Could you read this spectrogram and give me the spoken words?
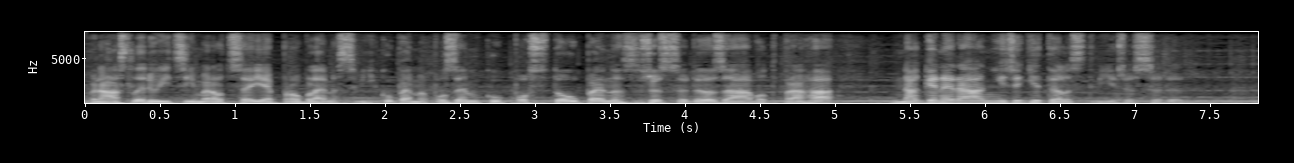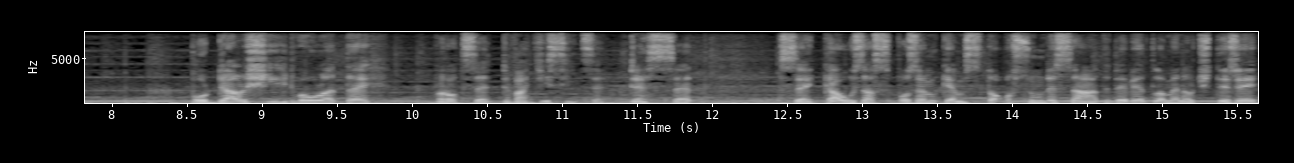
V následujícím roce je problém s výkupem pozemku postoupen z ŘSD Závod Praha na generální ředitelství ŘSD. Po dalších dvou letech, v roce 2010, se kauza s pozemkem 189 lomeno 4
